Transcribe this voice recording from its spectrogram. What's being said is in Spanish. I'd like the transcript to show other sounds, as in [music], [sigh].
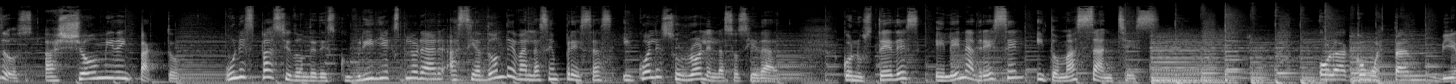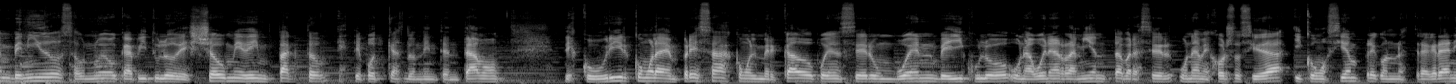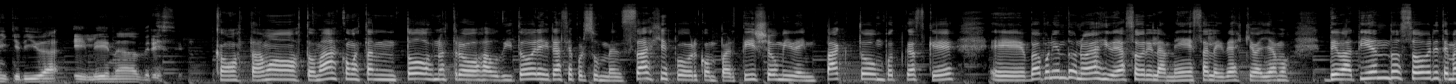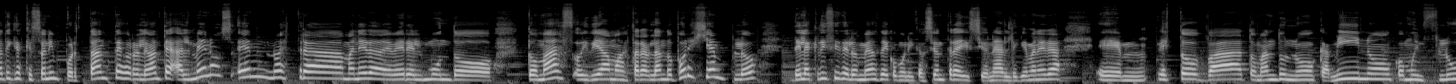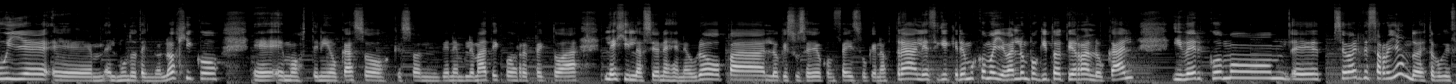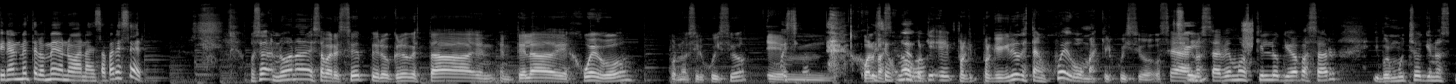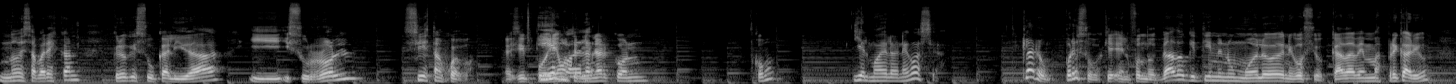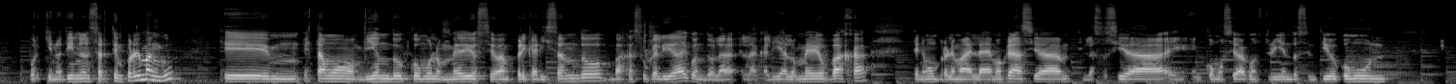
Bienvenidos a Show Me the Impacto, un espacio donde descubrir y explorar hacia dónde van las empresas y cuál es su rol en la sociedad. Con ustedes, Elena Dressel y Tomás Sánchez. Hola, ¿cómo están? Bienvenidos a un nuevo capítulo de Show Me the Impacto, este podcast donde intentamos descubrir cómo las empresas, cómo el mercado pueden ser un buen vehículo, una buena herramienta para hacer una mejor sociedad y como siempre con nuestra gran y querida Elena Dressel. ¿Cómo estamos, Tomás? ¿Cómo están todos nuestros auditores? Gracias por sus mensajes, por compartir Show Me de Impacto, un podcast que eh, va poniendo nuevas ideas sobre la mesa. La idea es que vayamos debatiendo sobre temáticas que son importantes o relevantes, al menos en nuestra manera de ver el mundo. Tomás, hoy día vamos a estar hablando, por ejemplo, de la crisis de los medios de comunicación tradicional, de qué manera em, esto va tomando un nuevo camino, cómo influye em, el mundo tecnológico. Eh, hemos hemos tenido casos que son bien emblemáticos respecto a legislaciones en Europa, lo que sucedió con Facebook en Australia, así que queremos como llevarlo un poquito a tierra local y ver cómo eh, se va a ir desarrollando esto, porque finalmente los medios no van a desaparecer. O sea, no van a desaparecer, pero creo que está en tela de juego por no decir juicio. Em, [laughs] ¿cuál va a ser? No, eh, porque, porque, creo que está en juego más que el juicio. O sea, no sabemos qué es lo que va a pasar y por mucho que no, desaparezcan, creo que su calidad y, su rol sí está en juego. Es decir, podríamos terminar con... ¿Cómo? Y el modelo de negocio. Claro, por eso, es que en el fondo, dado que tienen un modelo de negocio cada vez más precario, porque no tienen el sartén por el mango, eh, estamos viendo cómo los medios se van precarizando, baja su calidad y cuando la, calidad de los medios baja, tenemos un problema en la democracia, en la sociedad, en cómo se va construyendo sentido común,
